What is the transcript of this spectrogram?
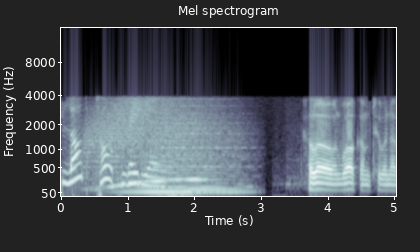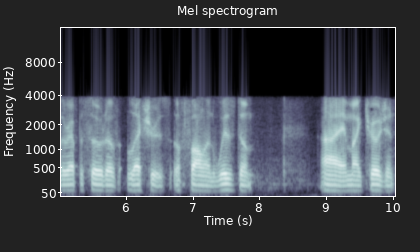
Blog Talk Radio. Hello and welcome to another episode of Lectures of Fallen Wisdom. I am Mike Trojan.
